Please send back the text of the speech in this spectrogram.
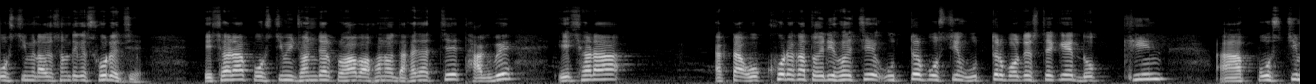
পশ্চিম রাজস্থান থেকে সরেছে। এছাড়া পশ্চিমী ঝঞ্ঝার প্রভাব এখনও দেখা যাচ্ছে থাকবে। এছাড়া একটা অক্ষরেখা তৈরি হয়েছে উত্তর, পশ্চিম উত্তরপ্রদেশ থেকে দক্ষিণ পশ্চিম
